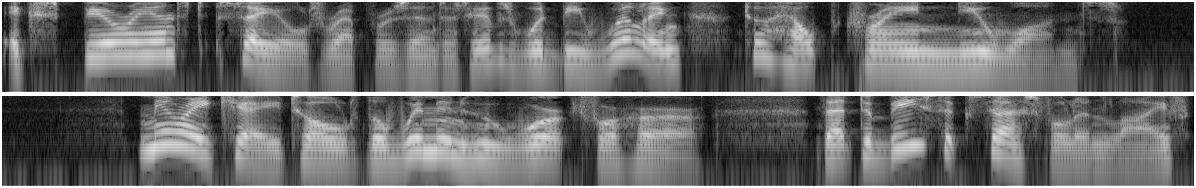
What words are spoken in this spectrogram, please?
experienced sales representatives would be willing to help train new ones. Mary Kay told the women who worked for her that to be successful in life,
